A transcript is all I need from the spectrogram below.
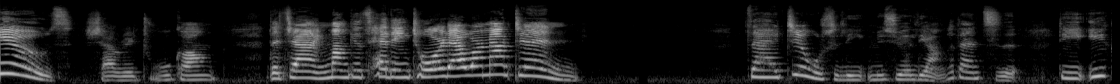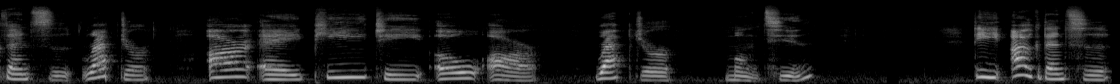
news, shouted Wukong. The giant monk is heading toward our mountain. 在这故事里，我们学两个单词。第一个单词 raptor，r a p t o r，raptor，猛禽。第二个单词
